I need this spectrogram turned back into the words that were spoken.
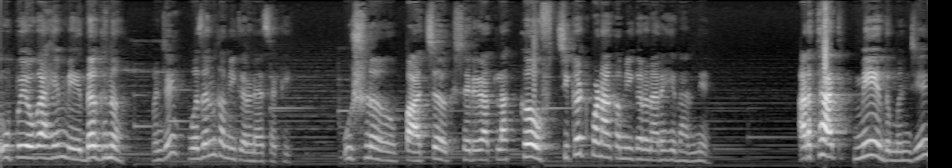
उपयोग आहे मेदघ्न म्हणजे वजन कमी करण्यासाठी. उष्ण पाचक शरीरातला कफ चिकटपणा कमी करणारे हे धान्य. अर्थात मेद म्हणजे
